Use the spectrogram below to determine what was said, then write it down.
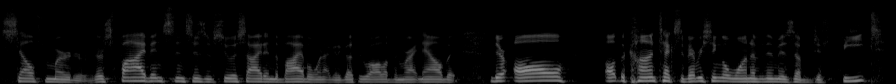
self murder. There's five instances of suicide in the Bible. We're not going to go through all of them right now, but they're all, all the context of every single one of them is of defeat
